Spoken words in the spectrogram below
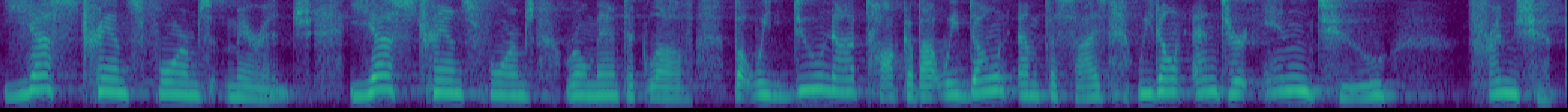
yes, transforms marriage, yes, transforms romantic love, but we do not talk about, we don't emphasize, we don't enter into friendship,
